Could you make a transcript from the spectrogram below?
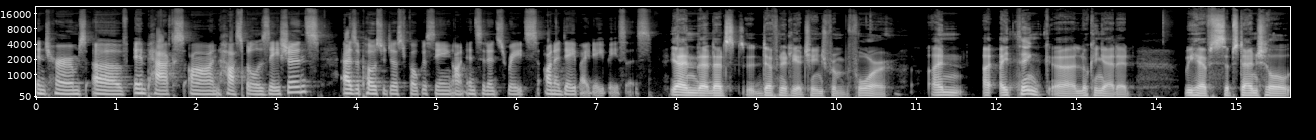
in terms of impacts on hospitalizations as opposed to just focusing on incidence rates on a day by day basis. Yeah, and that's definitely a change from before. And I, I think uh, looking at it, we have substantial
